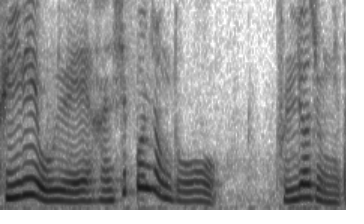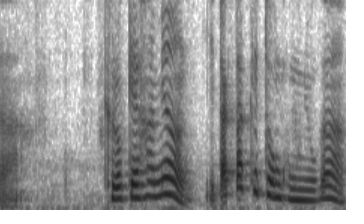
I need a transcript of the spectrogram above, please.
귀리 우유에 한 10분 정도 불려줍니다. 그렇게 하면 이 딱딱했던 곡류가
